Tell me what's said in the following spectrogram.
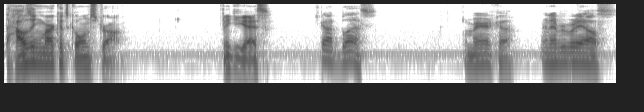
the housing market's going strong. Thank you guys. God bless America and everybody else.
